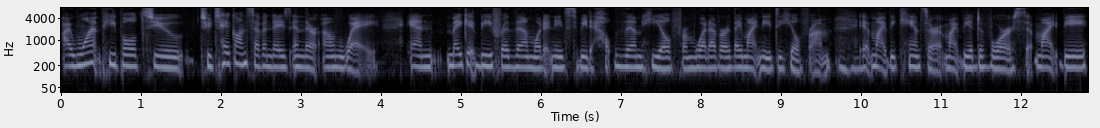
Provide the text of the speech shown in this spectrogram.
I want people to to take on 7 days in their own way and make it be for them what it needs to be to help them heal from whatever they might need to heal from. Mm-hmm. It might be cancer, it might be a divorce, it might be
